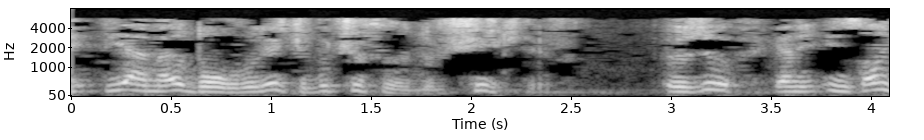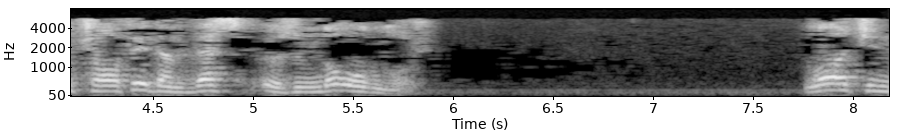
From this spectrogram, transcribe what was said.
etdiyi əməli doğrulayır ki, bu küfürdür, şirkdir. Özü, yəni insanı kafir edən vəsf özündə olmur. Lakin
